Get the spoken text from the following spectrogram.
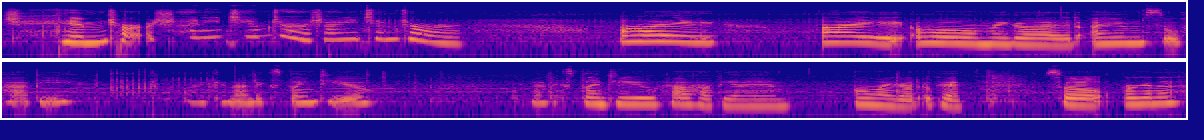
Chimchar, shiny Chimchar, shiny Chimchar. I, I, oh my god, I am so happy. I cannot explain to you. I cannot explain to you how happy I am. Oh my god, okay. So we're gonna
